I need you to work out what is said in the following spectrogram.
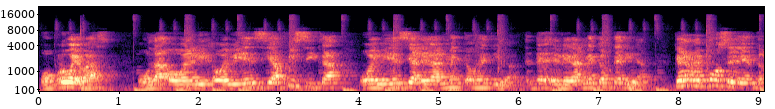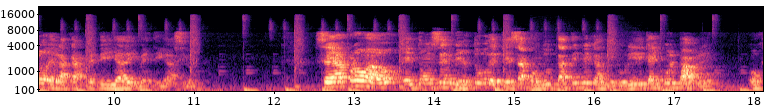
o pruebas o, da, o, evidencia física o evidencia legalmente objetiva, legalmente obtenida, que repose dentro de la carpetilla de investigación. Se ha probado entonces en virtud de que esa conducta típica antijurídica y culpable, ¿ok?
